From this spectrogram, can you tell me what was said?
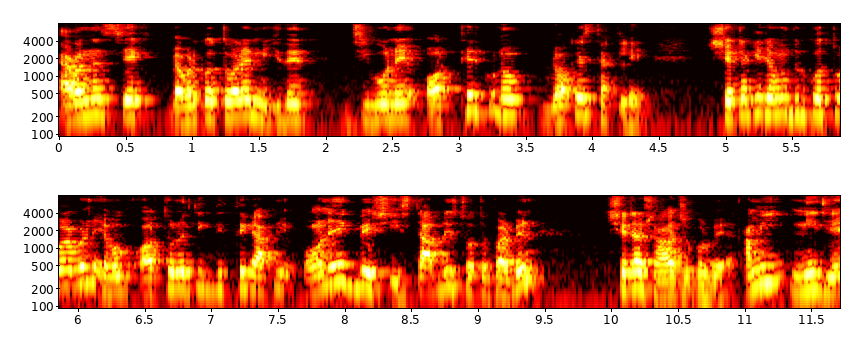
অ্যাওয়ারনেস চেক ব্যবহার করতে পারেন। নিজেদের জীবনে অর্থের কোনো ব্লকেজ থাকলে সেটাকে যেমন দূর করতে পারবেন এবং অর্থনৈতিক দিক থেকে আপনি অনেক বেশি স্টাবলিশড হতে পারবেন সেটা সাহায্য করবে। আমি নিজে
